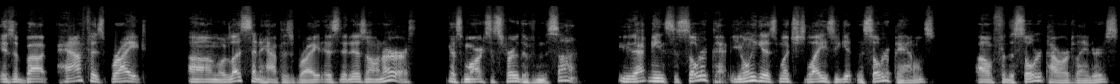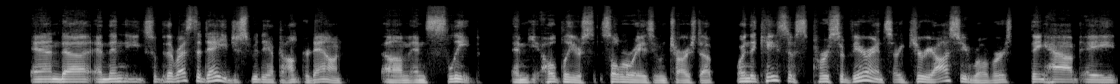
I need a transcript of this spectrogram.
is about half as bright um, or less than half as bright as it is on earth because Mars is further from the sun. That means the solar panel, you only get as much light as you get in the solar panels uh, for the solar powered landers. And, uh, and then you, so the rest of the day, you just really have to hunker down um, and sleep. And hopefully your solar rays have been charged up. Or in the case of Perseverance or Curiosity rovers, they have a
